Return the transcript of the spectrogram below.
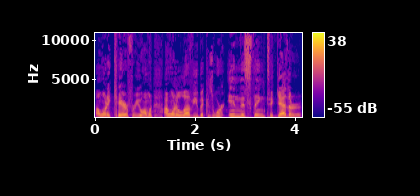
I want to care for you. I want, I want to love you because we're in this thing together.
